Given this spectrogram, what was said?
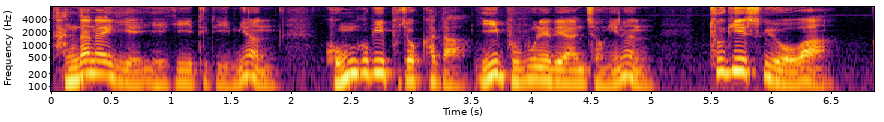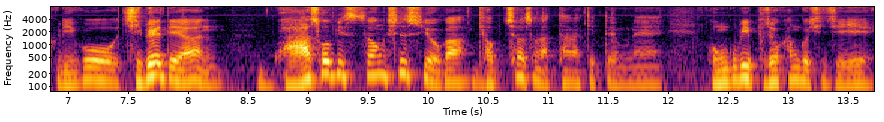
간단하게 얘기 드리면 공급이 부족하다. 이 부분에 대한 정의는 투기 수요와 그리고 집에 대한 과소비성 실수요가 겹쳐서 나타났기 때문에 공급이 부족한 것이지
